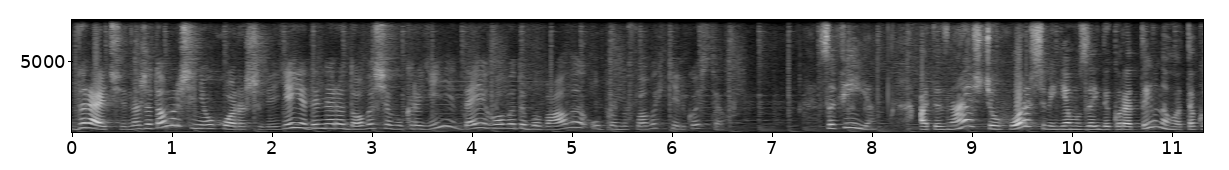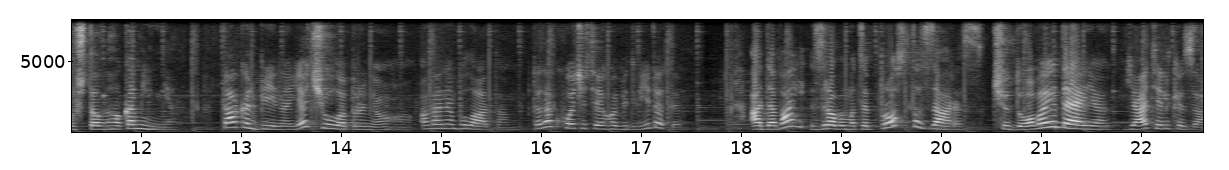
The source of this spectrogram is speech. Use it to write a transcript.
До речі, на Житомирщині у Хорошеві є єдине родовище в Україні, де його видобували у промислових кількостях. Софія, а ти знаєш, що у Хорошеві є музей декоративного та коштовного каміння? Так, Альбіна, я чула про нього, але не була там. Та так хочеться його відвідати. А давай зробимо це просто зараз. Чудова ідея! Я тільки за.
